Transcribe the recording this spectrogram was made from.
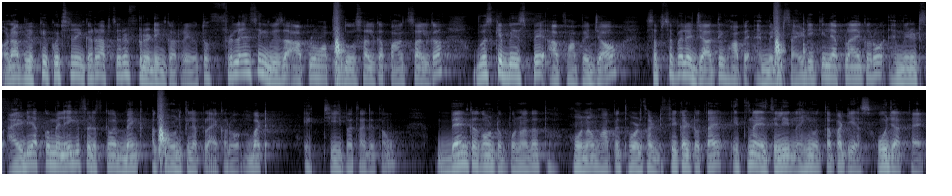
और आप जबकि कुछ नहीं कर रहे, आप सिर्फ़ ट्रेडिंग कर रहे हो। तो फ्रीलांसिंग वीज़ा आप लोग वहाँ पर दो साल का, पाँच साल का उसके बेस पे आप वहाँ पे जाओ। सबसे पहले जाते वहाँ पे एमिरेट्स आईडी के लिए अप्लाई करो। एमिरेट्स आईडी आपको मिलेगी, फिर उसके बाद बैंक अकाउंट के लिए अप्लाई करो। बट एक चीज़ बता देता हूँ बैंक अकाउंट ओपन होता तो होना वहाँ पे थोड़ा सा डिफ़िकल्ट होता है। इतना इजीली नहीं होता बट यस हो जाता है।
